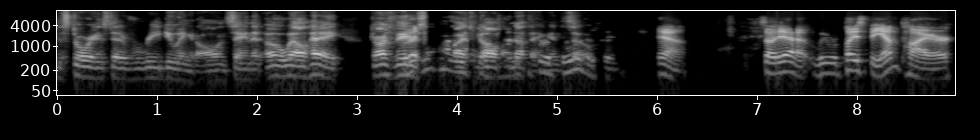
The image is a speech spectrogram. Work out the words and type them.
the story instead of redoing it all and saying that, oh well, hey, Darth Vader sacrificed all for nothing, and so yeah, so yeah, we replaced the Empire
